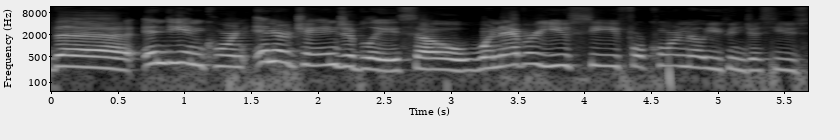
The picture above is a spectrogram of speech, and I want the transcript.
the Indian corn interchangeably. So whenever you see for cornmeal, you can just use,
